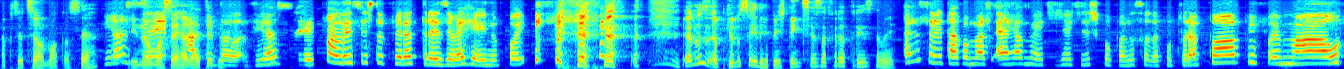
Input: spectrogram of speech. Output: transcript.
Apesar de ser uma motosserra. Viajei E não uma serra rápido, elétrica? Viajei. Falei Sexta-feira 13, eu errei, não foi? eu não, é porque eu não sei, de repente tem de sexta-feira 13 também. Eu não sei ele tá com mais. É, realmente, gente, desculpa, eu não sou da cultura pop, foi mal.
